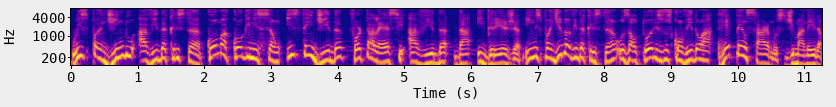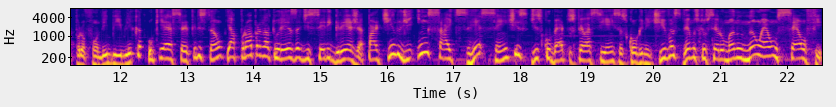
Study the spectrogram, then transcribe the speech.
o Expandindo a Vida Cristã. Como a cognição estendida fortalece a vida da igreja. Em Expandindo a Vida Cristã, os autores nos convidam a repensarmos de maneira profunda e bíblica o que é ser cristão e a própria natureza de ser igreja. Partindo de insights recentes descobertos pelas ciências cognitivas, vemos que o ser humano não é um self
